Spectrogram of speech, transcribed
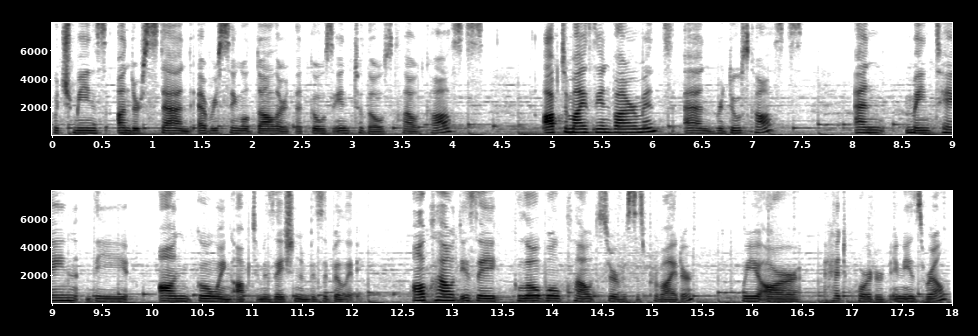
which means understand every single dollar that goes into those cloud costs, optimize the environment and reduce costs, and maintain the ongoing optimization and visibility. AllCloud is a global cloud services provider. We are headquartered in Israel,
